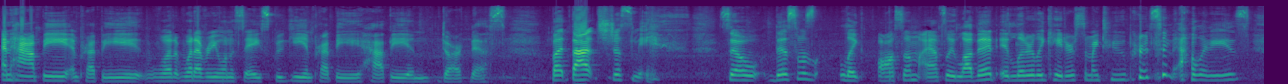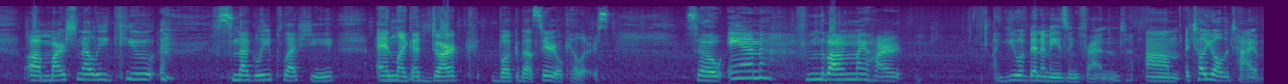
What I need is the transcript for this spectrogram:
and happy and preppy, what, whatever you want to say, spooky and preppy, happy and darkness. But that's just me. So this was like awesome. I absolutely love it. It literally caters to my two personalities. Um, marshmallow cute, snuggly plushy, and like a dark book about serial killers. So, Anne, from the bottom of my heart, you have been an amazing friend. Um, I tell you all the time.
